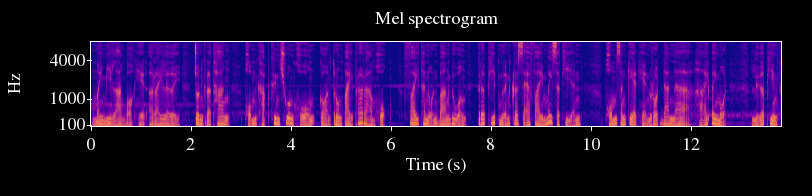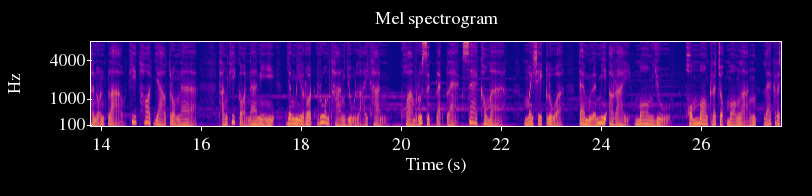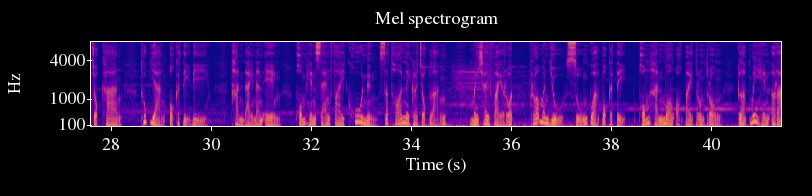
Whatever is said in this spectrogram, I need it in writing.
ไม่มีลางบอกเหตุอะไรเลย จนกระทั่ง ผมขับขึ้นช่วงโค้งก่อนตรงไปพระรามหกไฟถนนบางดวง กระพริบเหมือนกระแสไฟไม่เสถียรผมสังเกตเห็นรถด้านหน้าหายไปหมด เหลือเพียงถนนเปล่าที่ทอดยาวตรงหน้า ทั้งที่ก่อนหน้านี้ยังมีรถร่วมทางอยู่หลายคัน ความรู้สึกแปลกๆ แทรกเข้ามา ไม่ใช่กลัว แต่เหมือนมีอะไรมองอยู่ ผมมองกระจกมองหลังและกระจกข้าง ทุกอย่างปกติดี ทันใดนั้นเอง ผมเห็นแสงไฟคู่หนึ่ง สะท้อนในกระจกหลัง ไม่ใช่ไฟรถ เพราะมันอยู่สูงกว่าปกติ ผมหันมองออกไปตรงๆ กลับไม่เห็นอะไร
